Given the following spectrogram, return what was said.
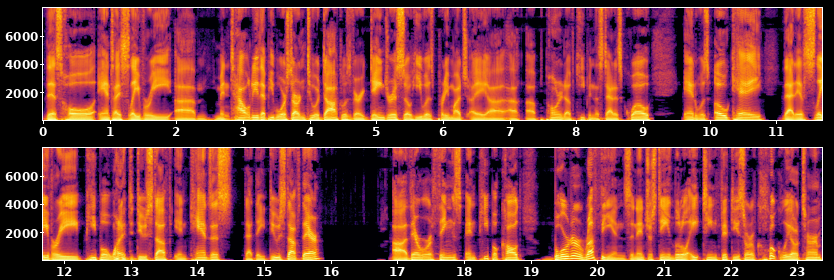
this whole anti slavery um, mentality that people were starting to adopt was very dangerous. So he was pretty much a, uh, a, a of keeping the status quo and was okay that if slavery people wanted to do stuff in Kansas, that they do stuff there. Uh, there were things and people called border ruffians, an interesting little 1850s sort of colloquial term,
